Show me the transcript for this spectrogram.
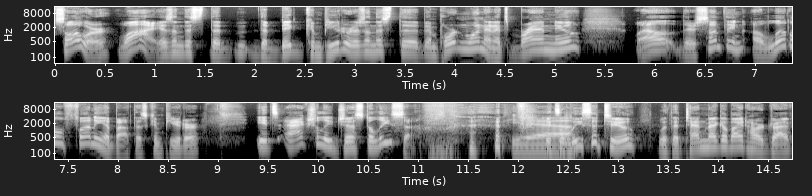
slower? Why? Isn't this the the big computer? Isn't this the important one and it's brand new? Well there's something a little funny about this computer it's actually just a Lisa. Yeah. it's Elisa lisa 2 with a 10 megabyte hard drive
